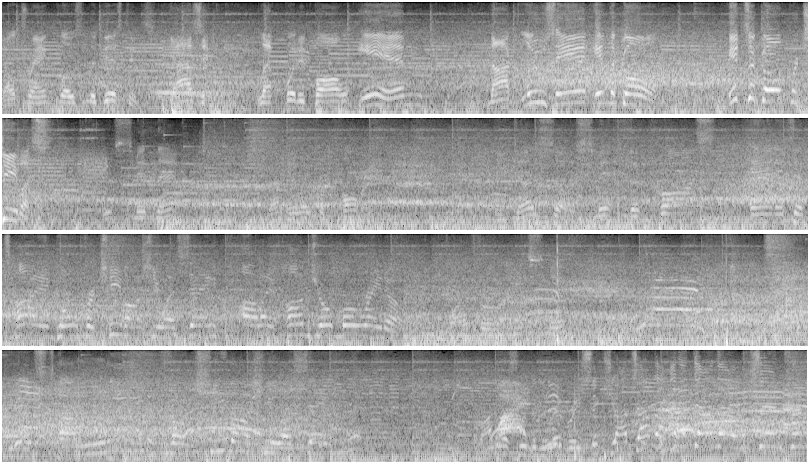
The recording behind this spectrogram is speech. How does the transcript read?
Beltran closing the distance. Jazic, left-footed ball in, knocked loose and in the goal. It's a goal for Chivas. Here's Smith now. Running away from Palmer. He does so. Smith the cross. And it's a tying goal for Chivas USA. Alejandro Moreno. One for Ryan Smith. And it's a lead for Chivas USA. With the delivery. Six shots out the header down there. It's in for.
